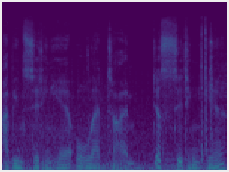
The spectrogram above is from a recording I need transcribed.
I've been sitting here all that time. Just sitting here.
